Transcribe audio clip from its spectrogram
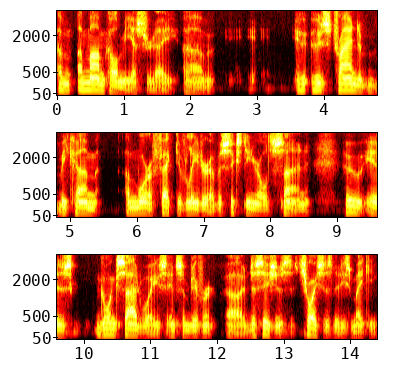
a, a, mom called me yesterday um, who, who's trying to become a more effective leader of a 16 year old son who is going sideways in some different uh, decisions, choices that he's making.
